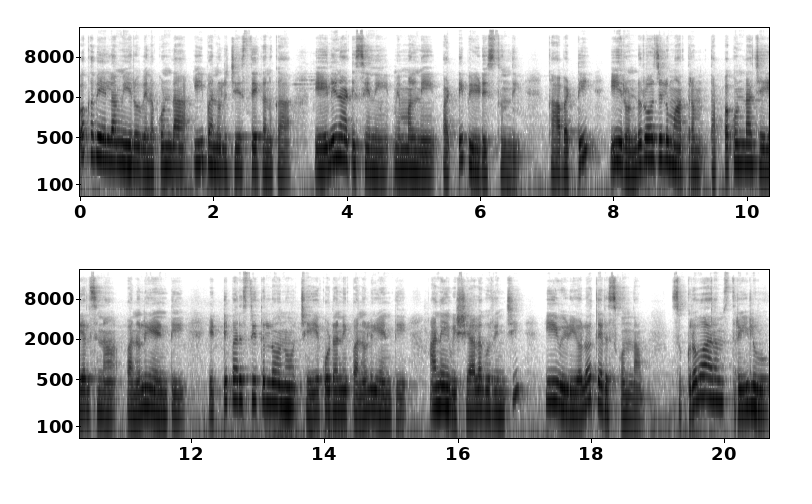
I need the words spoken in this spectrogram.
ఒకవేళ మీరు వినకుండా ఈ పనులు చేస్తే కనుక ఏలినాటి శని మిమ్మల్ని పట్టి పీడిస్తుంది. కాబట్టి ఈ రెండు రోజులు మాత్రం తప్పకుండా చేయాల్సిన పనులు ఏంటి? ఎట్టి పరిస్థితుల్లోనూ చేయకూడని పనులు ఏంటి? అనే విషయాల గురించి ఈ వీడియోలో తెలుసుకుందాం. శుక్రవారం స్త్రీలు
